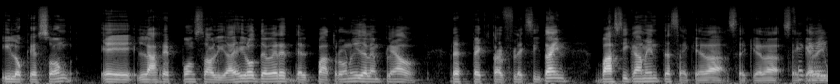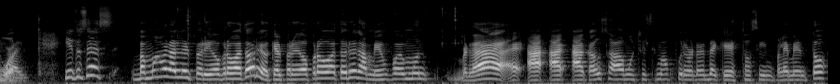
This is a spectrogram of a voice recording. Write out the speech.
y lo que son eh, las responsabilidades y los deberes del patrono y del empleado respecto al FlexiTime, básicamente se queda, se queda, se, queda, igual. Y entonces, vamos a hablar del periodo probatorio, que el periodo probatorio también fue, ¿verdad? Ha, ha- ha causado muchísimos furores de que esto se implementó.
